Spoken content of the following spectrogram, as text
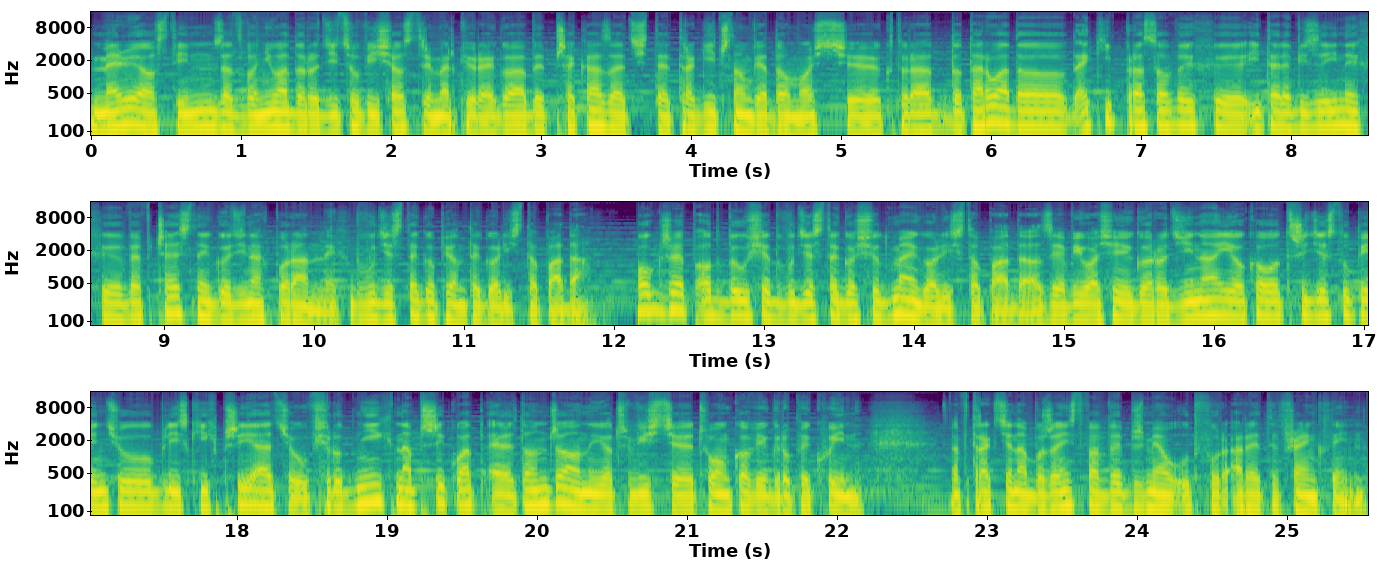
Mary Austin zadzwoniła do rodziców i siostry Mercurego, aby przekazać tę tragiczną wiadomość, e, która dotarła do ekip prasowych e, i telewizyjnych we wczesnych godzinach porannych 25 listopada. Pogrzeb odbył się 27 listopada. Zjawiła się jego rodzina i około 35 bliskich przyjaciół. Wśród nich na przykład Elton John i oczywiście członkowie grupy Queen. W trakcie nabożeństwa wybrzmiał utwór Arety Franklin.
